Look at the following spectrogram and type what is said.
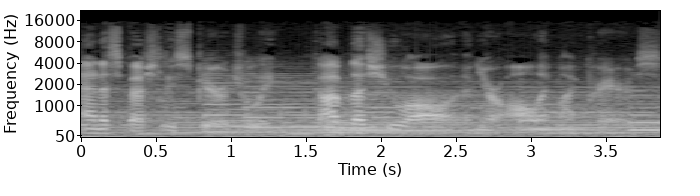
and especially spiritually. God bless you all, and you're all in my prayers.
